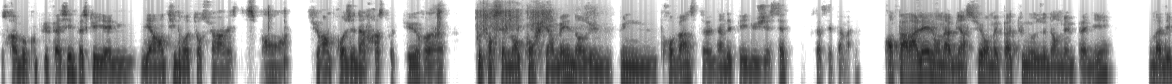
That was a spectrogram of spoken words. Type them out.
ce sera beaucoup plus facile parce qu'il y a une garantie de retour sur investissement sur un projet d'infrastructure potentiellement confirmé dans une, une province d'un des pays du G7. Ça, c'est pas mal. En parallèle, on a bien sûr, on met pas tous nos œufs dans le même panier. On a des,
